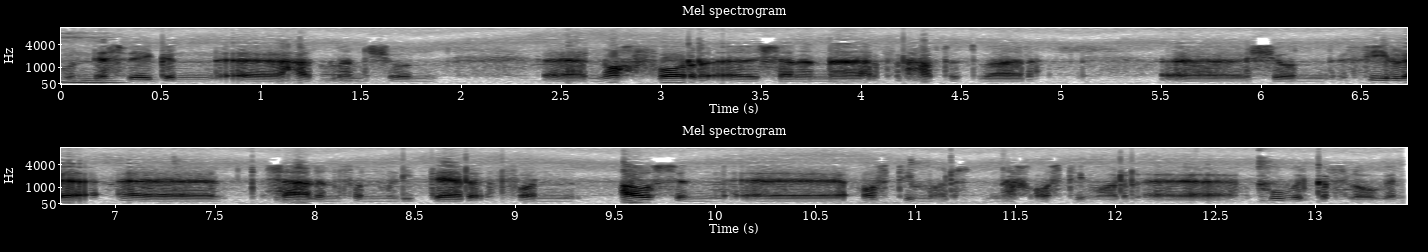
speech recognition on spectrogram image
Und mhm. deswegen äh, hat man schon äh, noch vor äh, Shanana verhaftet war, schon viele Zahlen von Militär von außen Osttimor nach Osttimor übergeflogen.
